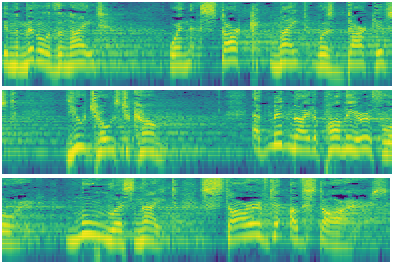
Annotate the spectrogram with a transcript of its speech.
In the middle of the night, when stark night was darkest, you chose to come. At midnight upon the earth, Lord, moonless night, starved of stars.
